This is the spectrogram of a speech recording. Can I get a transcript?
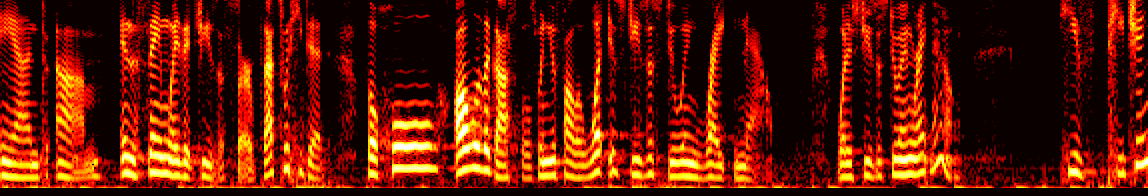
and um, in the same way that Jesus served. That's what he did. The whole, all of the Gospels, when you follow, what is Jesus doing right now? What is Jesus doing right now? He's teaching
